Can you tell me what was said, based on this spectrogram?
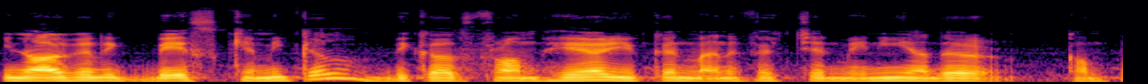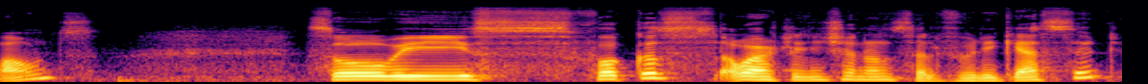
inorganic base chemical because from here you can manufacture many other compounds. So, we focus our attention on sulfuric acid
